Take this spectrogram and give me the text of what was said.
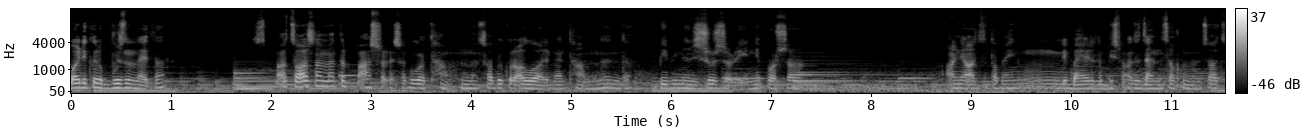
बढी कुरो बुझ्नलाई त चर्चमा मात्र पास्टरहरूले सबै कुरो थाहा हुन्न सबै कुरो अगुवाहरूमा थाहा हुन्न नि त। विभिन्न रिसोर्सहरू हेर्नै पर्छ अनि अझ तपाईँले बाहिरको विषयमा अझ जान्न सक्नुहुन्छ अझ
